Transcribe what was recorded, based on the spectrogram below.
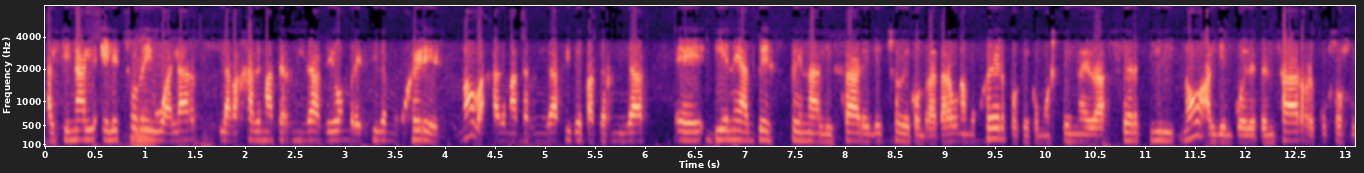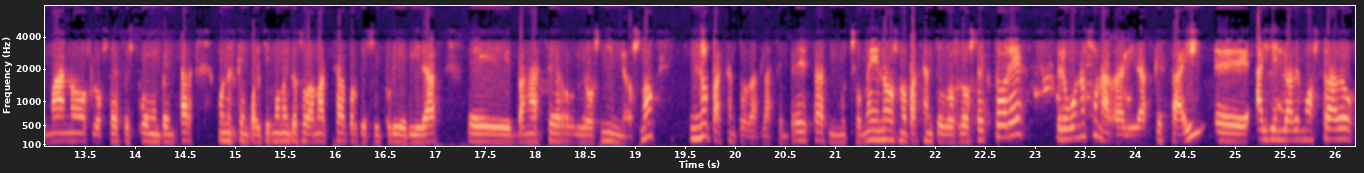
Al final, el hecho de mm. igualar la baja de maternidad de hombres y de mujeres, ¿no? Baja de maternidad y de paternidad eh, viene a despenalizar el hecho de contratar a una mujer, porque como esté en una edad fértil, ¿no? Alguien puede pensar, recursos humanos, los jefes pueden pensar, bueno, es que en cualquier momento se va a marchar porque su prioridad eh, van a ser los niños, ¿no? No pasa en todas las empresas, ni mucho menos, no pasa en todos los sectores, pero bueno, es una realidad que está ahí. Eh, alguien lo ha demostrado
